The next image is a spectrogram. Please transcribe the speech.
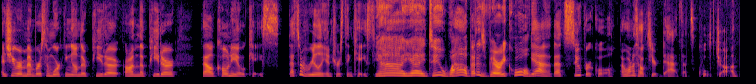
And she remembers him working on the Peter on the Peter Falconio case. That's a really interesting case. Yeah, yeah, I do. Wow, that is very cool. Yeah, that's super cool. I want to talk to your dad. That's a cool job.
